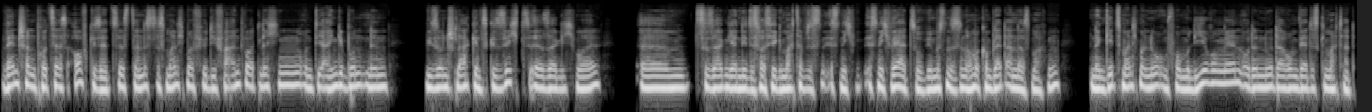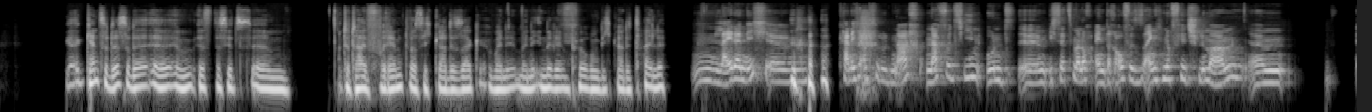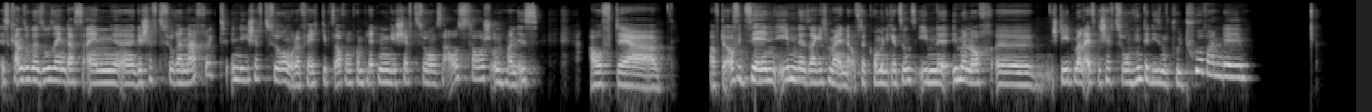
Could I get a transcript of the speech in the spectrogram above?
wenn schon ein Prozess aufgesetzt ist, dann ist das manchmal für die Verantwortlichen und die Eingebundenen wie so ein Schlag ins Gesicht, äh, sage ich mal, ähm, zu sagen, ja, nee, das, was ihr gemacht habt, ist, ist, nicht, ist nicht wert. So, wir müssen das nochmal komplett anders machen. Und dann geht es manchmal nur um Formulierungen oder nur darum, wer das gemacht hat. Äh, kennst du das oder äh, ist das jetzt ähm, total fremd, was ich gerade sage, meine, meine innere Empörung, die ich gerade teile? Hm, leider nicht. Ähm, kann ich absolut nach, nachvollziehen. Und ähm, ich setze mal noch einen drauf, es ist eigentlich noch viel schlimmer. Ähm, es kann sogar so sein, dass ein äh, Geschäftsführer nachrückt in die Geschäftsführung oder vielleicht gibt es auch einen kompletten Geschäftsführungsaustausch und man ist auf der auf der offiziellen Ebene, sage ich mal, auf der Kommunikationsebene immer noch äh, steht man als Geschäftsführung hinter diesem Kulturwandel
